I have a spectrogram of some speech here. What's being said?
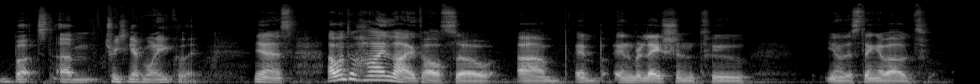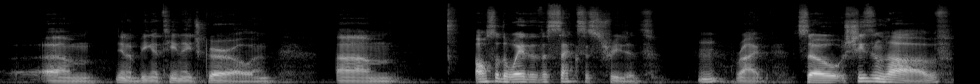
but um, treating everyone equally. Yes, I want to highlight also um, in, in relation to you know this thing about um, you know being a teenage girl and um, also the way that the sex is treated, right? So she's in love,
